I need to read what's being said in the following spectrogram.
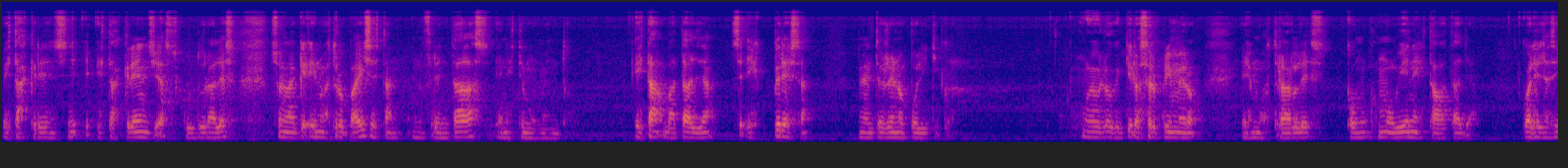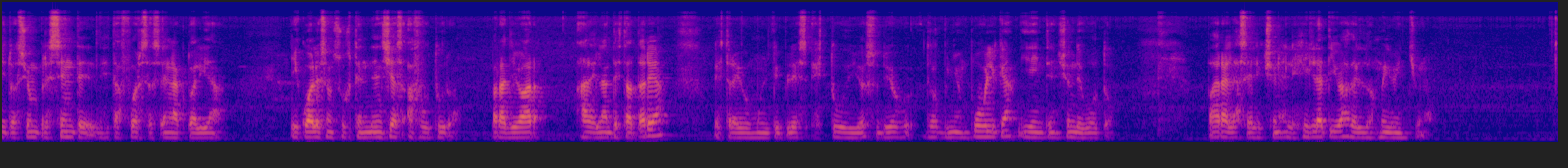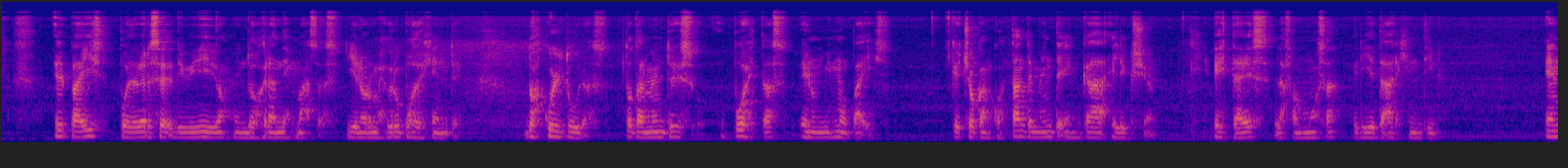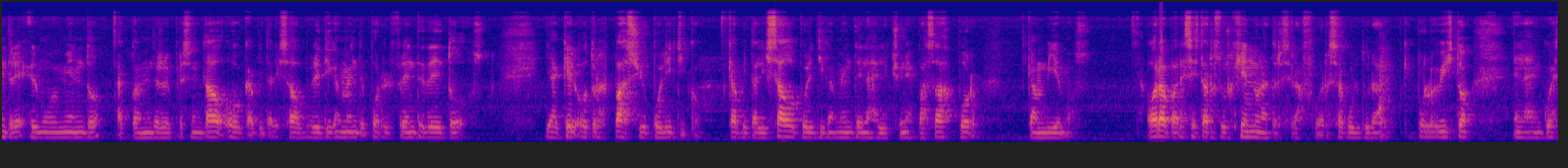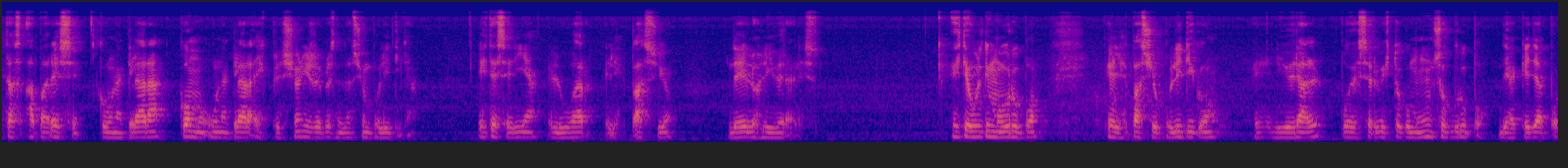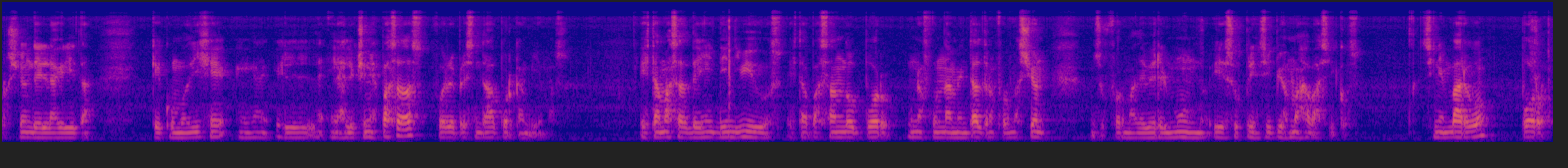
Estas, creencias culturales son las que en nuestro país están enfrentadas en este momento. Esta batalla se expresa en el terreno político. lo que quiero hacer primero es mostrarles cómo viene esta batalla, cuál es la situación presente de estas fuerzas en la actualidad y cuáles son sus tendencias a futuro. Para llevar adelante esta tarea, les traigo múltiples estudios de, de opinión pública y de intención de voto para las elecciones legislativas del 2021. El país puede verse dividido en dos grandes masas y enormes grupos de gente, dos culturas totalmente opuestas en un mismo país, que chocan constantemente en cada elección. Esta es la famosa grieta argentina entre el movimiento actualmente representado o capitalizado políticamente por el Frente de Todos y aquel otro espacio político capitalizado políticamente en las elecciones pasadas por Cambiemos. Ahora parece estar surgiendo una tercera fuerza cultural, que por lo visto en las encuestas aparece como una clara, como una clara expresión y representación política. Este sería el lugar, el espacio de los liberales. Este último grupo, el espacio político eh, liberal, puede ser visto como un subgrupo de aquella porción de la grieta que, como dije en, las elecciones pasadas, fue representada por Cambiemos esta masa de, individuos está pasando por una fundamental transformación en su forma de ver el mundo y de sus principios más básicos. Sin embargo, por,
